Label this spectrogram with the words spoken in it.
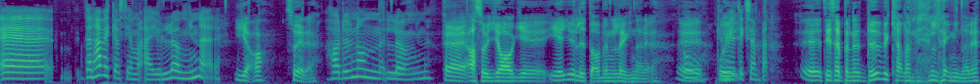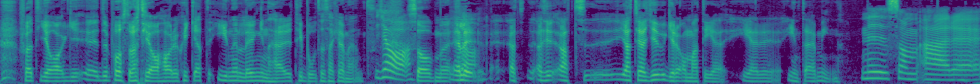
Eh, den här veckans tema är ju lögner. Ja, så är det. Har du någon lögn? Eh, alltså jag eh, är ju lite av en lögnare. Eh, oh, kan och du ge ett exempel? eh, till exempel när du kallar mig en lögnare för att jag, eh, du påstår att jag har skickat in en lögn här till Botens sakrament. Ja, Som, Ja. eller att, att, att, att jag ljuger om att det är, inte är min. ni som är eh,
